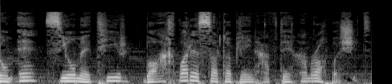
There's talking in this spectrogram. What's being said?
جمعه سیوم تیر با اخبار استارتاپی این هفته همراه باشید.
